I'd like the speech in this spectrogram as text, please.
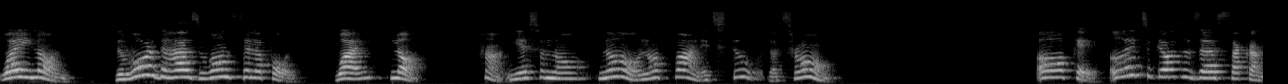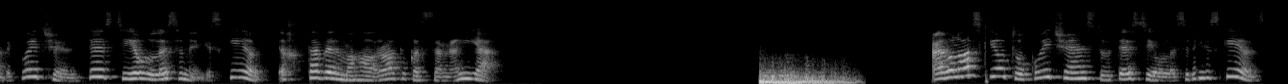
Waylon. The word has one syllable. Waylon. Huh, yes or no? No, not one, it's two. That's wrong. Okay, let's go to the second question. Test your listening skills. اختبر مهاراتك السمعية. I will ask you two questions to test your listening skills.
